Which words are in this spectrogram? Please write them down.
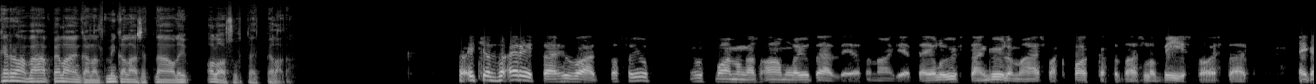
Kerrohan vähän pelaajan kannalta, minkälaiset nämä oli olosuhteet pelata? No itse asiassa erittäin hyvä. Tuossa just, just vaimon kanssa aamulla juteltiin ja sanoinkin, että ei ollut yhtään kylmää edes vaikka pakkasta taisi olla 15. Et eikä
